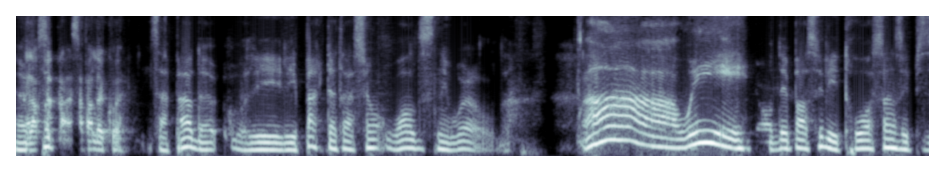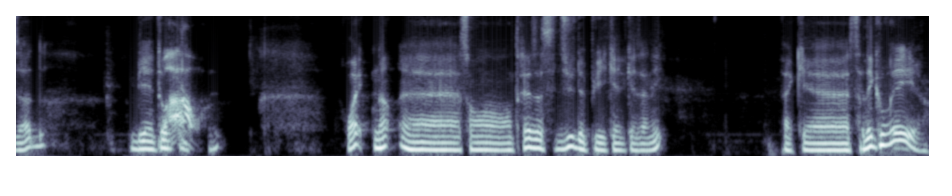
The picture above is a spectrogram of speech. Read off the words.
Euh, Alors, ça, ça parle de quoi? ça parle de les, les parcs d'attractions Walt Disney World. Ah, oui! Ils ont dépassé les 300 épisodes. Bientôt. Wow! Oui, non. euh, sont très assidus depuis quelques années. Fait que euh, c'est à découvrir.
